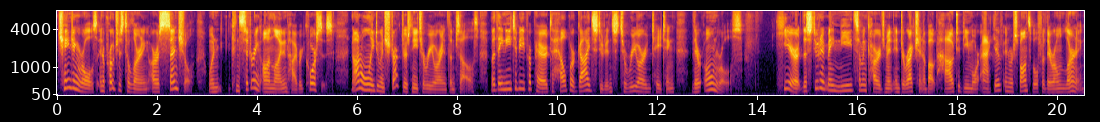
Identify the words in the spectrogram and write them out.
Changing roles and approaches to learning are essential when considering online and hybrid courses. Not only do instructors need to reorient themselves, but they need to be prepared to help or guide students to reorientating their own roles. Here, the student may need some encouragement and direction about how to be more active and responsible for their own learning,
